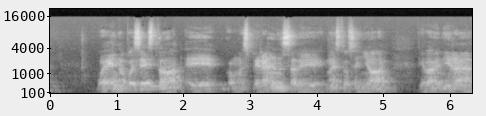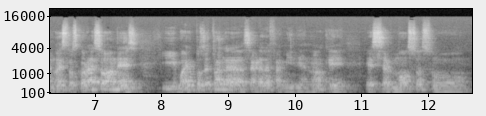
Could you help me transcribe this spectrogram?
Bueno, pues esto, eh, como esperanza de nuestro Señor, que va a venir a nuestros corazones, y bueno, pues de toda la Sagrada Familia, ¿no? Que es hermoso su,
